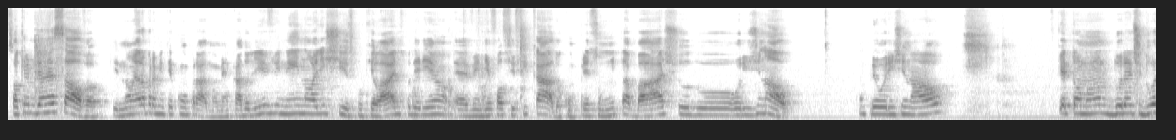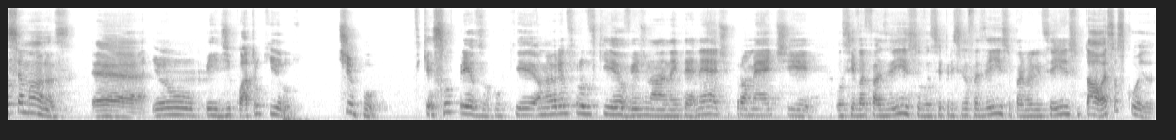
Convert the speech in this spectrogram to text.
só que ele me deu uma ressalva, que não era para mim ter comprado no Mercado Livre nem no OLX, porque lá eles poderiam é, vender falsificado, com preço muito abaixo do original. Comprei o original, fiquei tomando durante duas semanas. É, eu perdi 4 quilos. Tipo, fiquei surpreso, porque a maioria dos produtos que eu vejo na, na internet promete você vai fazer isso, você precisa fazer isso para emagrecer isso tal, essas coisas.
